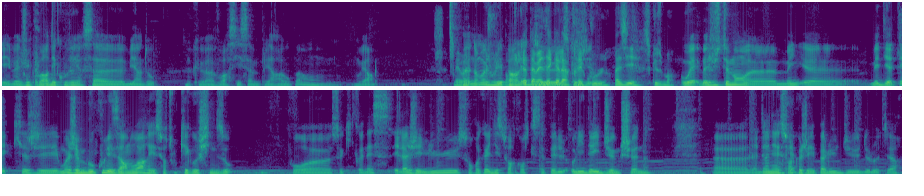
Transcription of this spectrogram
Et bah, je vais pouvoir découvrir ça euh, bientôt, donc euh, à voir si ça me plaira ou pas, on, on verra. Mais Euh, non, moi je voulais En tout parler cas, ta médiathèque a l'air très cool. Vas-y, excuse-moi. Ouais, bah justement, euh, Mé- euh, Médiathèque, j'ai, moi j'aime beaucoup les arts noirs et surtout Keigo Shinzo, pour euh, ceux qui connaissent. Et là j'ai lu son recueil d'histoires courtes qui s'appelle Holiday Junction, euh, la dernière histoire Ok. que j'avais pas lue du- de l'auteur.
